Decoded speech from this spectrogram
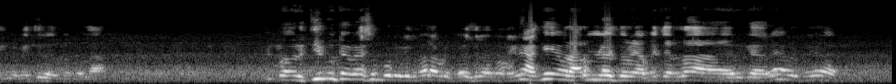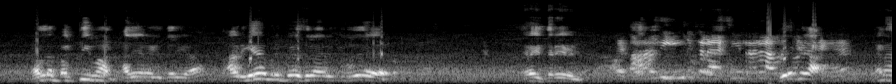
எங்க கட்சியில இருந்தப்பெல்லாம் இப்போ அவர் திமுக வேஷம் போட்டிருக்கிறதுனால அப்படி பேசுறாரு அங்கேயும் அவர் அறநிலையத்துறை அமைச்சர் தான் இருக்காரு. அவர் மிக நல்ல பக்திமான். அது எனக்கு தெரியும். அவர் ஏன் இப்படி பேசுறாருங்கிறது எனக்கு தெரியவில்லை. அவர் இருக்கலாம். ஏன்னா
